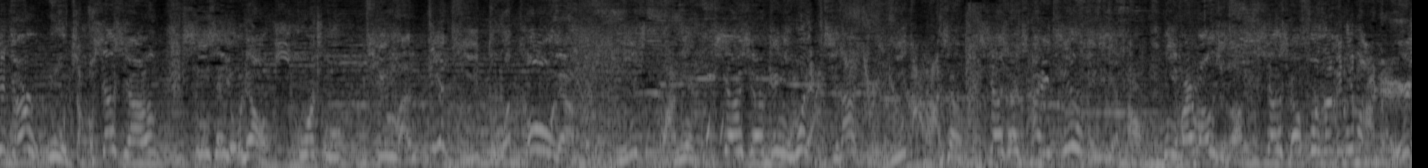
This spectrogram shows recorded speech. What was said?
七点五找香香，新鲜有料一锅出，听完别提多透亮。你煮挂面，香香给你握俩鸡蛋；你打麻将，香香拆听给你点炮；你玩王者，香香负责给你码人儿；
